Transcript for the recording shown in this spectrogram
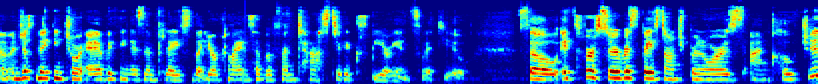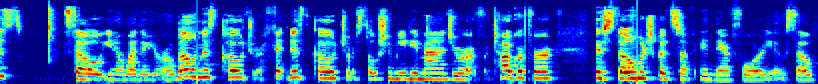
um, and just making sure everything is in place so that your clients have a fantastic experience with you. So it's for service based entrepreneurs and coaches. So, you know, whether you're a wellness coach or a fitness coach or a social media manager or a photographer, there's so much good stuff in there for you. So,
